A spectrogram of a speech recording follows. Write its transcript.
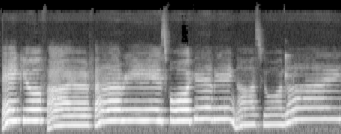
Thank you, fire fairies, for giving us your light.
